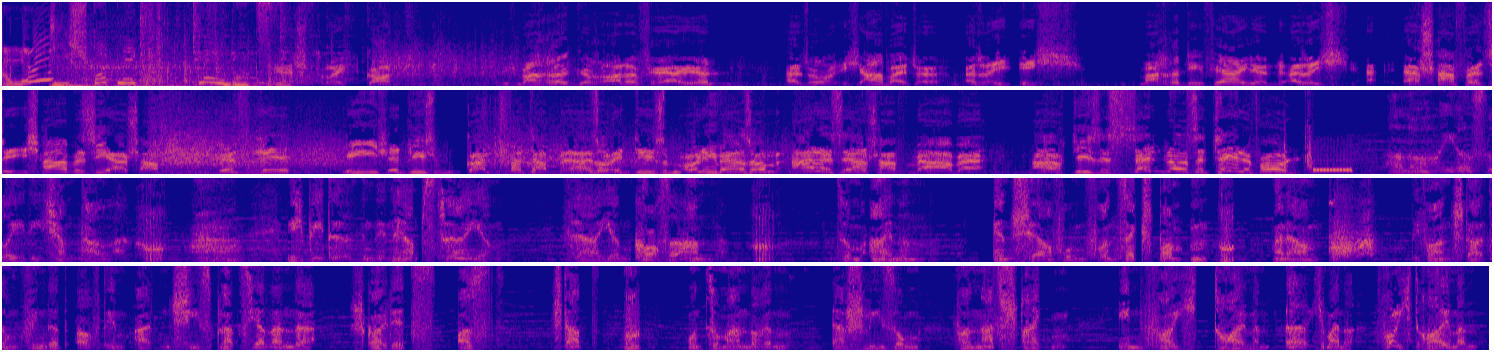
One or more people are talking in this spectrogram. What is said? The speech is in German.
Hallo? Die Sputnik Mailbox. Hier spricht Gott. Ich mache gerade Ferien. Also ich arbeite. Also ich, ich mache die Ferien. Also ich erschaffe sie. Ich habe sie erschaffen. Wissen Sie, wie ich in diesem Gottverdammten, also in diesem Universum alles erschaffen habe? Auch dieses sinnlose Telefon. Hallo, hier ist Lady Chantal. Ich biete in den Herbstferien Ferienkurse an. Zum einen Entschärfung von Sexbomben. Meine Herren, die Veranstaltung findet auf dem alten Schießplatz hier Lande, Schkeuditz Ost statt. Und zum anderen Erschließung von Nassstrecken in Feuchtträumen. Äh, ich meine Feuchträumen.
